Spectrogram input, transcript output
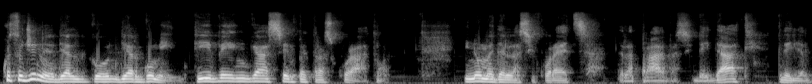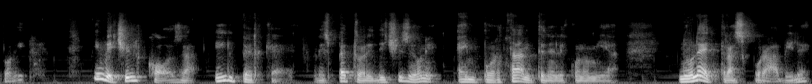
questo genere di, algo, di argomenti venga sempre trascurato in nome della sicurezza, della privacy, dei dati, degli algoritmi. Invece il cosa e il perché rispetto alle decisioni è importante nell'economia, non è trascurabile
